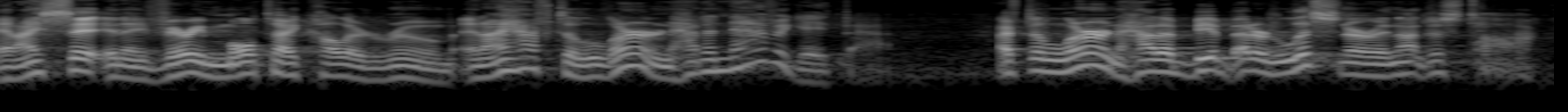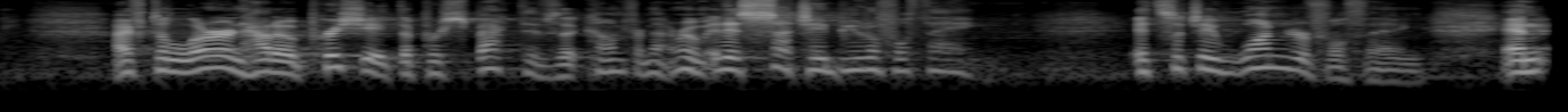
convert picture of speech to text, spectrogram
and I sit in a very multicolored room, and I have to learn how to navigate that. I have to learn how to be a better listener and not just talk. I have to learn how to appreciate the perspectives that come from that room. It is such a beautiful thing. It's such a wonderful thing. And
